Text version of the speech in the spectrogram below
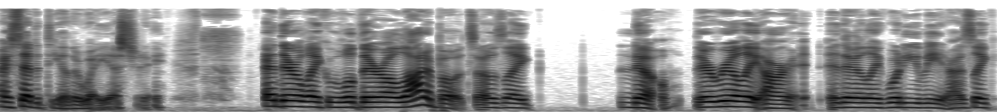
I said it the other way yesterday. And they're like, "Well, there are a lot of boats." I was like, "No, there really aren't." And they're like, "What do you mean?" I was like,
